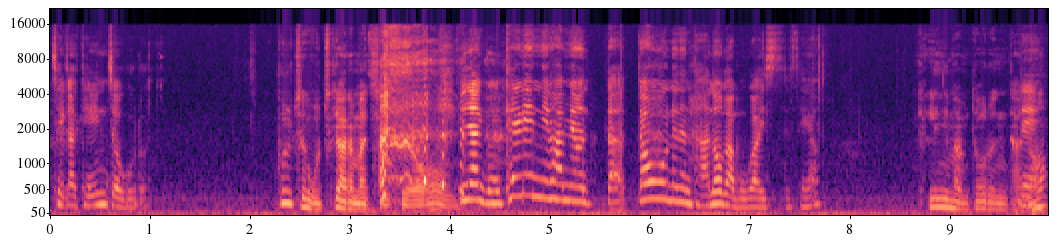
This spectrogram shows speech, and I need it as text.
제가 개인적으로 그걸 제가 어떻게 알아맞히겠어요? 그냥 그럼 켈리님 하면 따, 떠오르는 단어가 뭐가 있으세요? 켈리님 하면 떠오르는 단어? 네.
